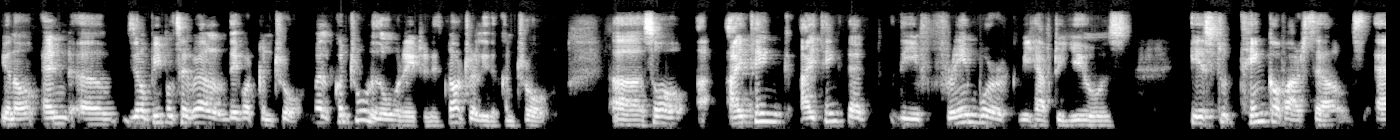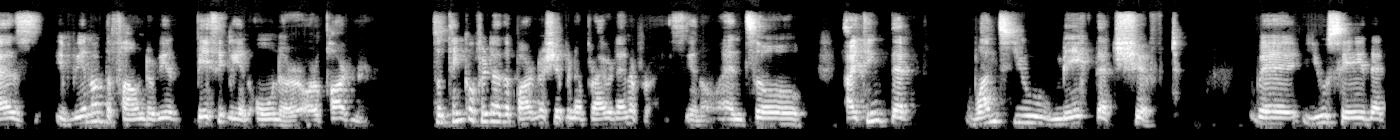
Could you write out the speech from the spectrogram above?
You know, and uh, you know, people say, well, they got control. Well, control is overrated. It's not really the control. Uh, so uh, I think I think that the framework we have to use is to think of ourselves as if we are not the founder, we are basically an owner or a partner. So think of it as a partnership in a private enterprise, you know. And so I think that once you make that shift where you say that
